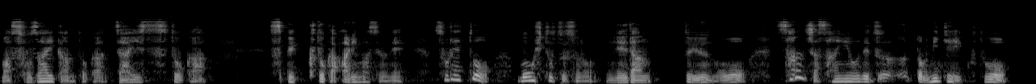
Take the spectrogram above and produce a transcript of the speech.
まあ、素材感とか材質とかスペックとかありますよね。それともう一つその値段というのを三者三様でずっと見ていくと、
